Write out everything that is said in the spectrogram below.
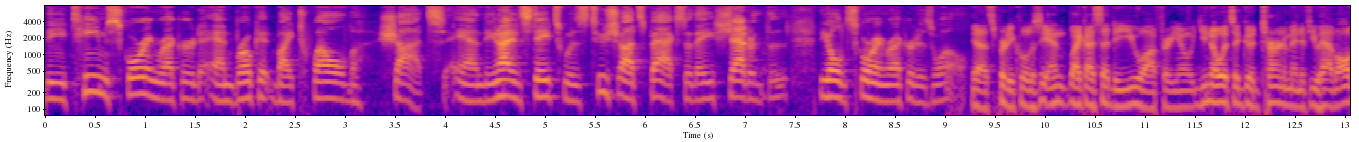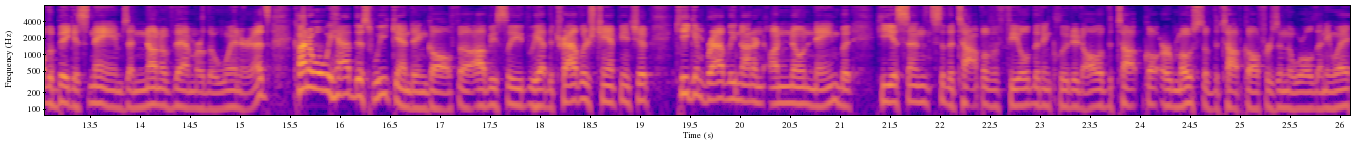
the team scoring record and broke it by 12 shots. And the United States was two shots back, so they shattered the, the old scoring record as well. Yeah, it's pretty cool to see. And like I said to you off you know, you know it's a good tournament if you have all the biggest names and none of them are the winner. That's kind of what we had this weekend in golf. Uh, obviously, we had the Travelers Championship. Keegan Bradley, not an unknown name, but he ascends to the top of a field that included all of the top go- or most of the top golfers in the world anyway.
